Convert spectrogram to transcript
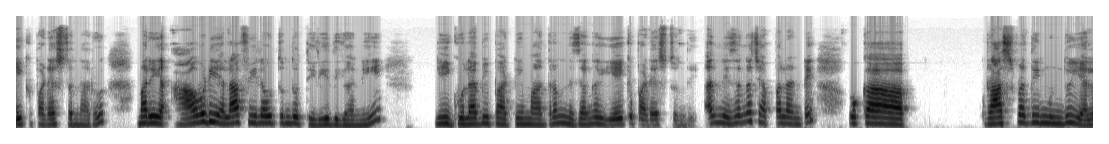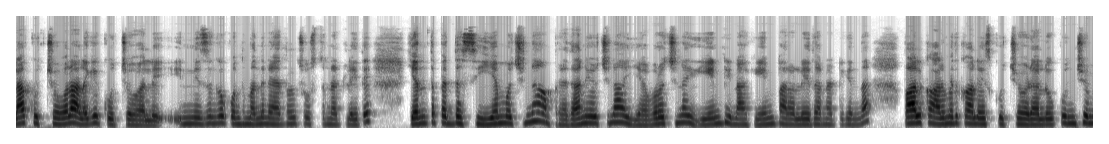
ఏకి పడేస్తున్నారు. మరి ఆవిడ ఎలా ఫీల్ అవుతుందో తెలియదు కానీ ఈ గులాబీ పార్టీ మాత్రం నిజంగా ఏకి పడేస్తుంది అది నిజంగా చెప్పాలంటే ఒక రాష్ట్రపతి ముందు ఎలా కూర్చోవాలో అలాగే కూర్చోవాలి. నిజంగా కొంతమంది నేతలు చూస్తున్నట్లయితే ఎంత పెద్ద సీఎం వచ్చినా, ప్రధాని వచ్చినా, ఎవరొచ్చినా ఏంటి నాకేం పర్వాలేదు అన్నట్టు కింద వాళ్ళు కాళ్ళ మీద కాలేసి కూర్చోవడాలు కొంచెం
